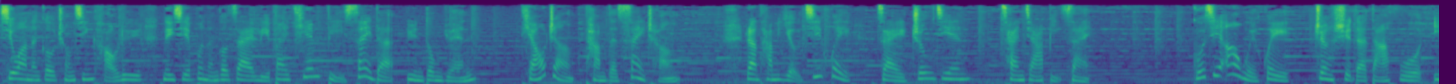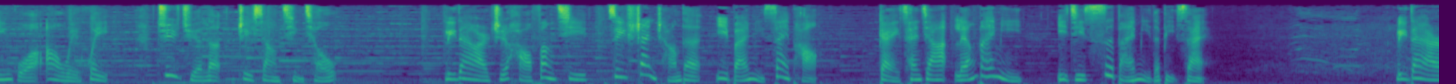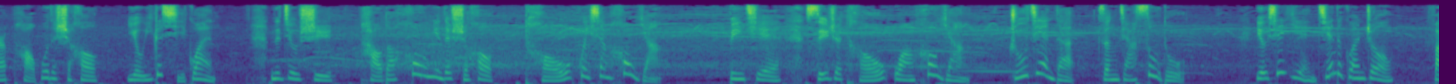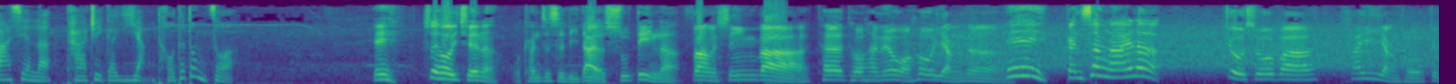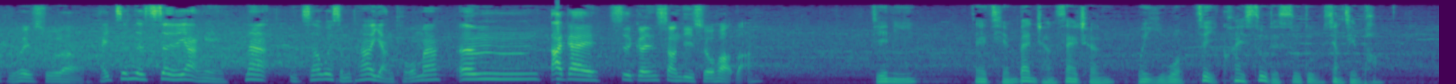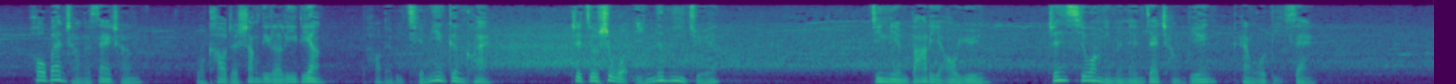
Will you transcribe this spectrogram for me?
希望能够重新考虑那些不能够在礼拜天比赛的运动员，调整他们的赛程，让他们有机会在周间参加比赛。国际奥委会正式的答复英国奥委会，拒绝了这项请求。李戴尔只好放弃最擅长的一百米赛跑，改参加两百米以及四百米的比赛。李戴尔跑步的时候有一个习惯，那就是跑到后面的时候头会向后仰，并且随着头往后仰，逐渐的增加速度。有些眼尖的观众发现了他这个仰头的动作。哎，最后一圈了，我看这是李戴尔输定了。放心吧，他的头还没有往后仰呢。哎，赶上来了，就说吧。他一仰头就不会输了，还真的这样哎？那你知道为什么他要仰头吗？嗯，大概是跟上帝说话吧。杰尼在前半场赛程会以我最快速的速度向前跑，后半场的赛程我靠着上帝的力量跑得比前面更快，这就是我赢的秘诀。今年巴黎奥运，真希望你们能在场边看我比赛。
